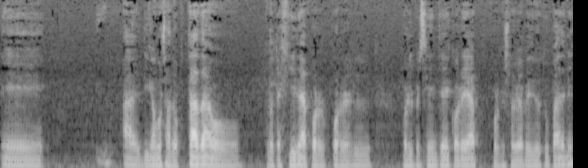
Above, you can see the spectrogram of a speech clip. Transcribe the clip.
eh, a- digamos, adoptada o protegida por, por, el, por el presidente de Corea, porque se lo había pedido tu padre.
